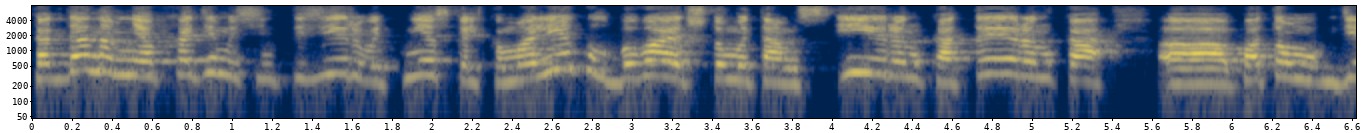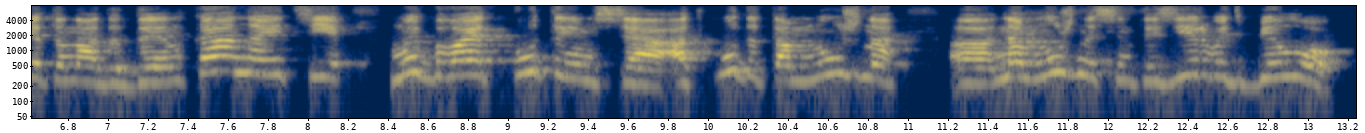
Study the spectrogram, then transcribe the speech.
Когда нам необходимо синтезировать несколько молекул, бывает, что мы там с ИРНК, ТРНК, а, потом где-то надо ДНК найти, мы, бывает, путаемся, откуда там нужно, а, нам нужно синтезировать белок.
